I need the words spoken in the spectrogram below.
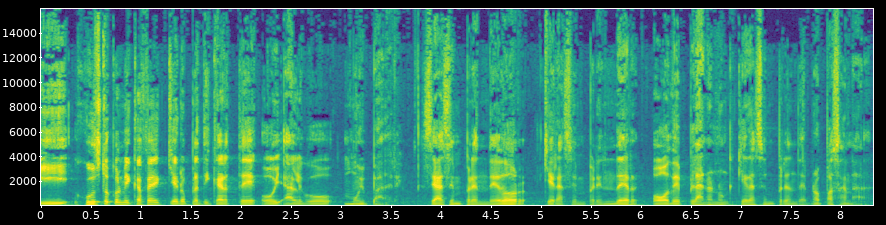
Y justo con mi café quiero platicarte hoy algo muy padre. Seas emprendedor, quieras emprender o de plano nunca quieras emprender, no pasa nada.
